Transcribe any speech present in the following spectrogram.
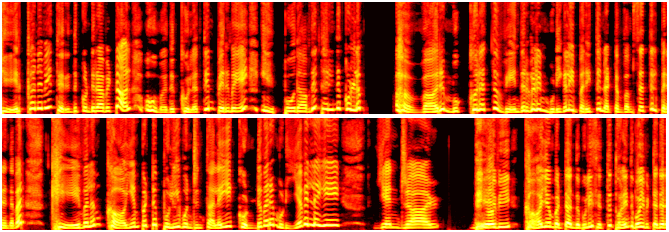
ஏற்கனவே தெரிந்து கொண்டிராவிட்டால் உமது குலத்தின் பெருமையை இப்போதாவது தெரிந்து கொள்ளும். அவ்வாறு முக்குலத்து வேந்தர்களின் முடிகளை பறித்து நட்ட வம்சத்தில் பிறந்தவர் கேவலம் காயம்பட்ட புலி ஒன்றின் தலையை கொண்டு வர முடியவில்லையே என்றாள். தேவி காயம்பட்டு அந்த புலி செத்து தொலைந்து போய்விட்டது.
